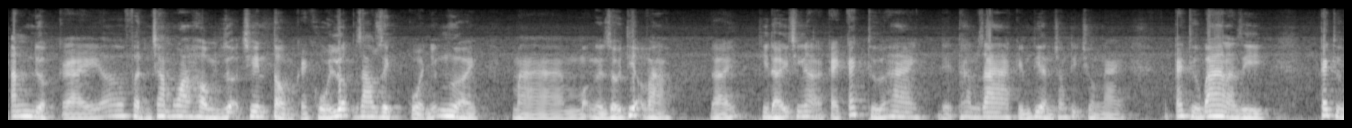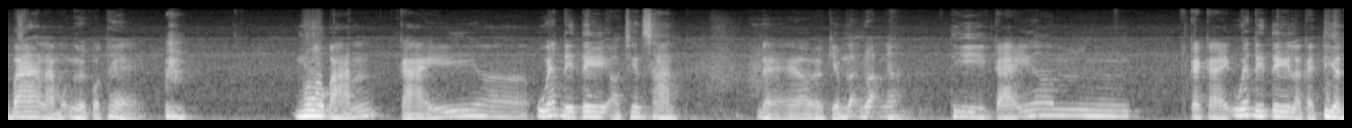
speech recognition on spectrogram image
ăn được cái ờ, phần trăm hoa hồng dựa trên tổng cái khối lượng giao dịch của những người mà mọi người giới thiệu vào. Đấy thì đấy chính là cái cách thứ hai để tham gia kiếm tiền trong thị trường này cách thứ ba là gì? Cách thứ ba là mọi người có thể mua bán cái ờ, USDT ở trên sàn để ờ, kiếm lợi nhuận nhá. Thì cái cái cái USDT là cái tiền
